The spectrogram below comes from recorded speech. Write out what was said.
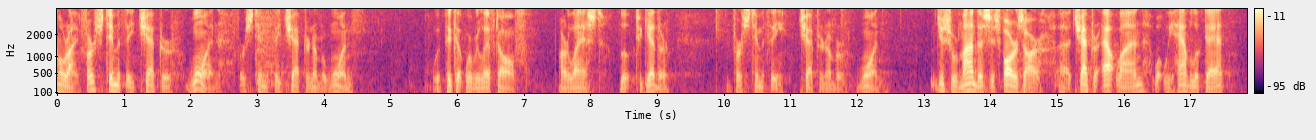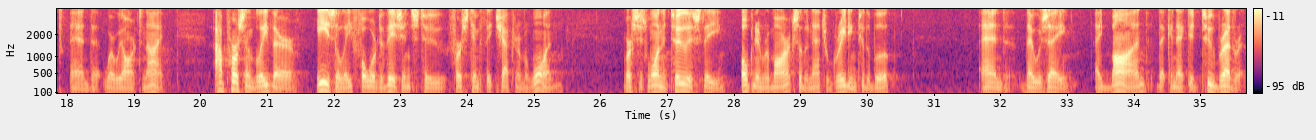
All right, 1 Timothy chapter 1. 1 Timothy chapter number 1. We'll pick up where we left off our last look together. 1 Timothy chapter number 1. Just remind us, as far as our uh, chapter outline, what we have looked at and uh, where we are tonight. I personally believe there are easily four divisions to 1 Timothy chapter number 1. Verses 1 and 2 is the opening remarks of the natural greeting to the book. And there was a, a bond that connected two brethren.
